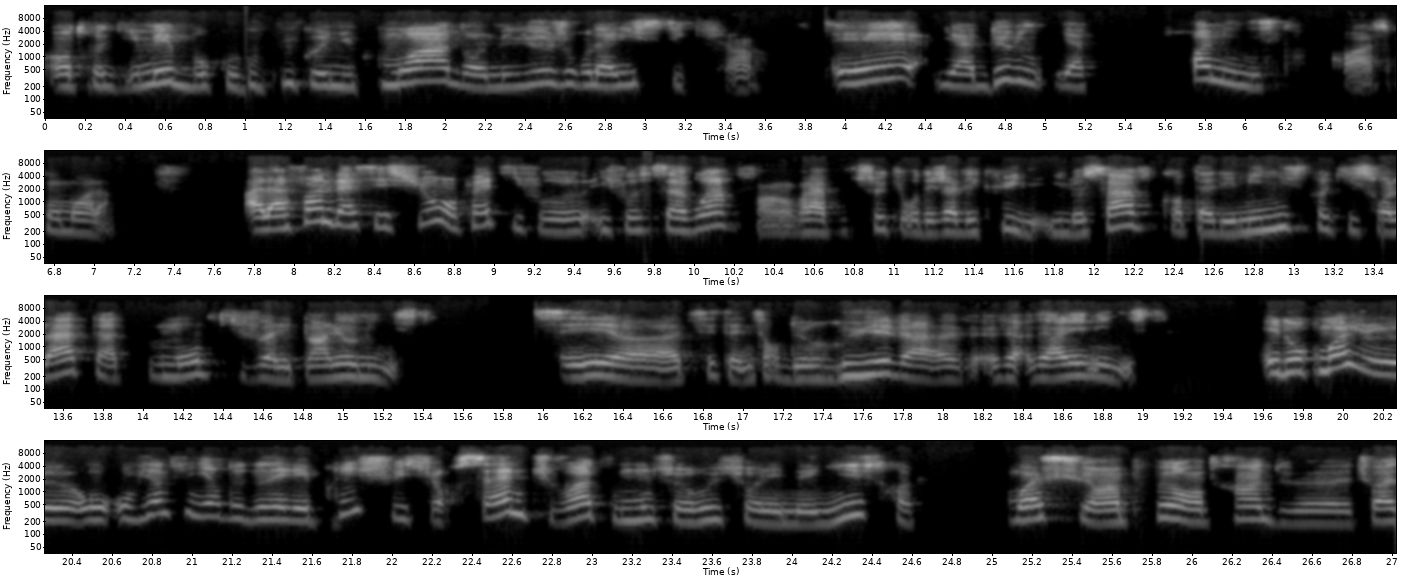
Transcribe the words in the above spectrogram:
entre guillemets, beaucoup plus connues que moi dans le milieu journalistique. Hein. Et il y, a deux, il y a trois ministres à ce moment-là. À la fin de la session, en fait, il faut, savoir, enfin, voilà, pour ceux qui ont déjà vécu, ils, le savent, quand tu as des ministres qui sont là, tu as tout le monde qui veut aller parler aux ministres. C'est, euh, tu sais, une sorte de ruée vers, les ministres. Et donc, moi, je, on, vient de finir de donner les prix. Je suis sur scène, tu vois, tout le monde se rue sur les ministres. Moi, je suis un peu en train de, tu vois,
